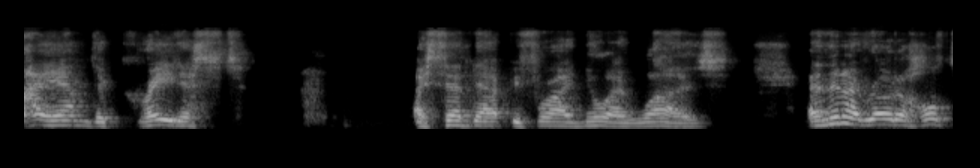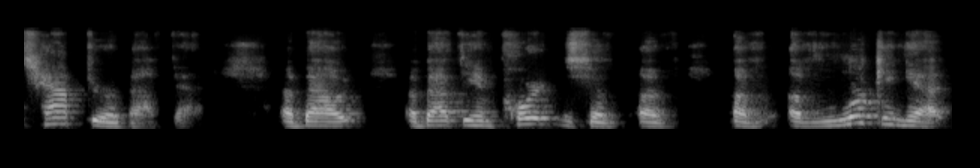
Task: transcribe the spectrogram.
I am the greatest. I said that before I knew I was. And then I wrote a whole chapter about that, about, about the importance of, of, of, of looking at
